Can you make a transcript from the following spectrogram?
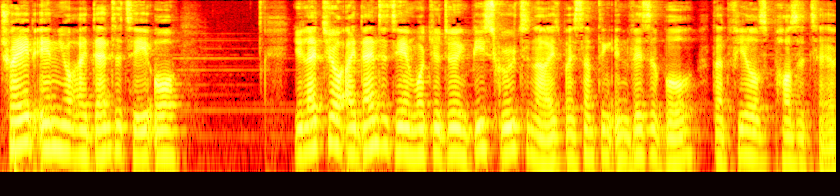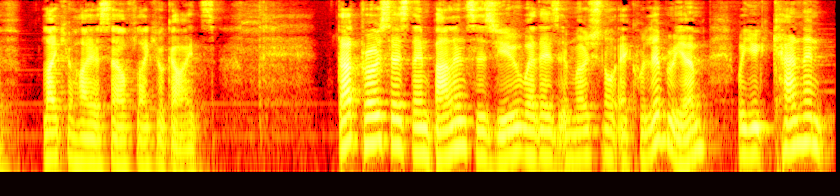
trade in your identity or you let your identity and what you're doing be scrutinized by something invisible that feels positive, like your higher self, like your guides. That process then balances you where there's emotional equilibrium, where you can then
